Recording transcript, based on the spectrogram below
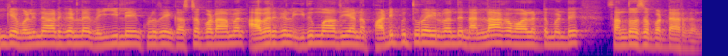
இங்கே வெளிநாடுகளில் வெயிலையும் குளிரையும் கஷ்டப்படாமல் அவர்கள் இது மாதிரியான படிப்பு துறையில் வந்து நல்லாக வாழட்டும் என்று சந்தோஷப்பட்டார்கள்.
